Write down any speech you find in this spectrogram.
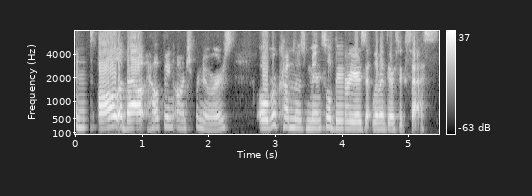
And it's all about helping entrepreneurs overcome those mental barriers that limit their success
